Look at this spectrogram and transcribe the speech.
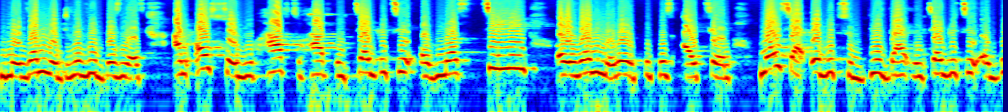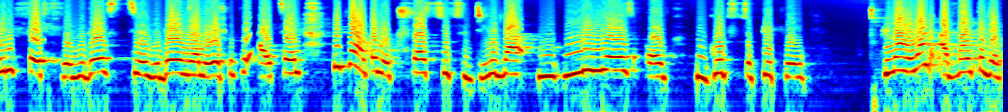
running a delivery business. And also you have to have integrity of not stealing or running away with people's item. Once you're able to build that integrity of being faithful you don't steal you don't run away with people's item people are going to trust you to deliver millions of goods to people. Now, one advantage of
